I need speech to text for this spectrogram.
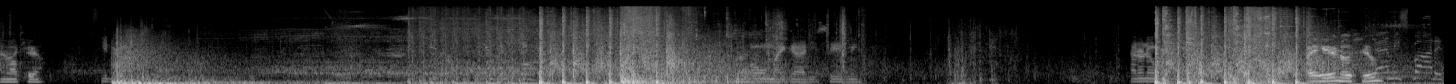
I'm up here. He dropped. Oh my god, he saved me. I don't know where he is. Right here, no shield. Enemy spotted.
